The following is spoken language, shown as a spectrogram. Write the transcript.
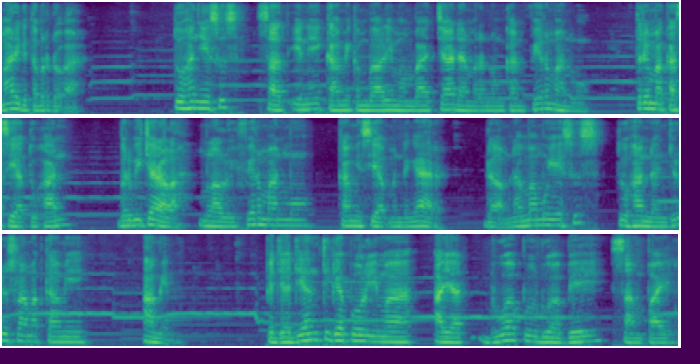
mari kita berdoa. Tuhan Yesus, saat ini kami kembali membaca dan merenungkan firman-Mu. Terima kasih ya Tuhan, berbicaralah melalui firman-Mu, kami siap mendengar. Dalam namamu Yesus, Tuhan dan Juru Selamat kami. Amin. Kejadian 35 ayat 22b sampai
